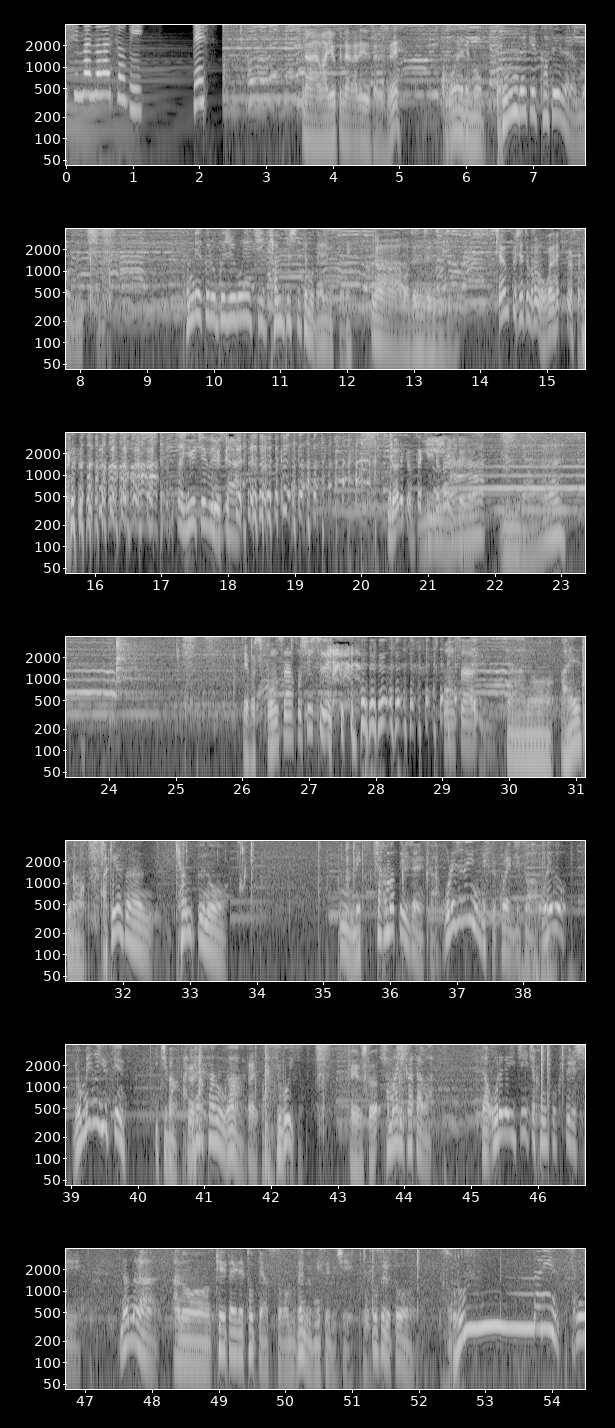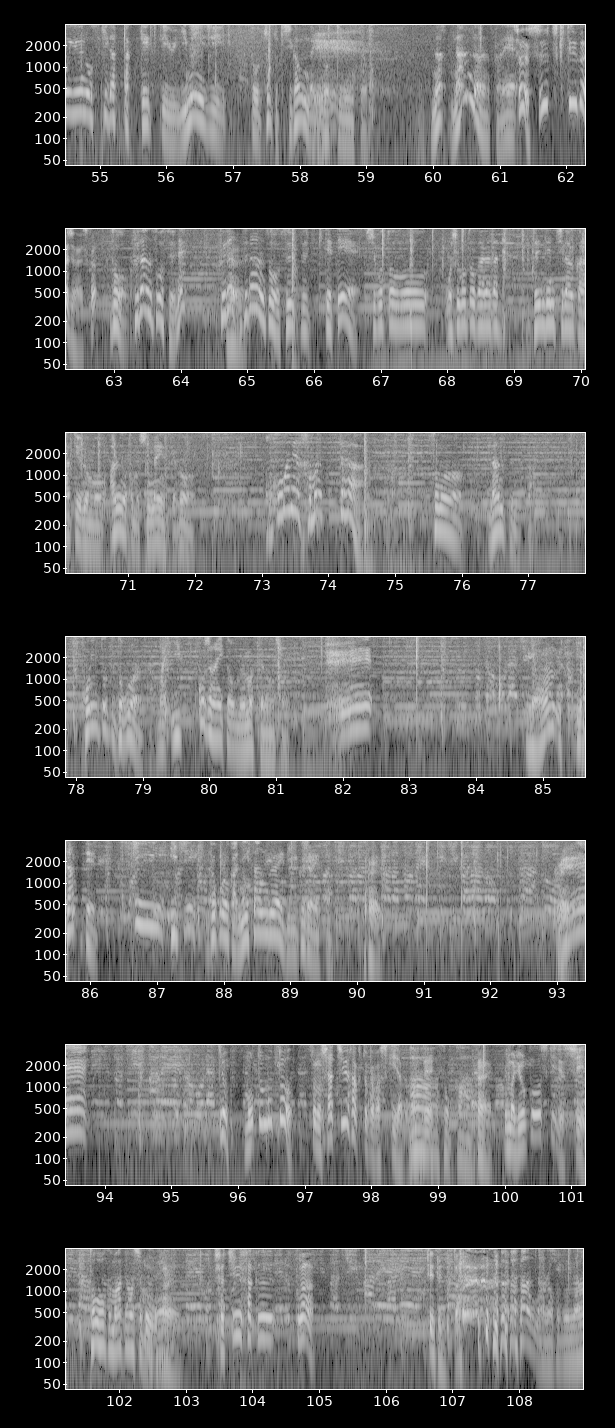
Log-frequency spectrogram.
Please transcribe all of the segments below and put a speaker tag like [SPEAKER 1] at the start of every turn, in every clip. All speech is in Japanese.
[SPEAKER 1] 広島の遊びです。
[SPEAKER 2] ああまあよく流れる歌ですね
[SPEAKER 3] これでも、こんだけ稼いだらもう、365日キャンプしてても大丈夫ですよね。
[SPEAKER 2] ああもう全然全然キャンプしてても多分お金入ってきますからね
[SPEAKER 3] そう、YouTube にした。い い
[SPEAKER 2] 誰か歌聞いたなみたいな
[SPEAKER 3] なぁ。
[SPEAKER 2] やっぱスポンサー欲しいっすね スポンサー
[SPEAKER 3] じゃあ、あの、あれですよ。アキラさん、キャンプの、うん、めっちゃハマってるじゃないですか。俺じゃないんですよ、これ実は。俺の嫁が言ってんす。一番。アキラさんが、やっぱすごいと。
[SPEAKER 2] ですか？
[SPEAKER 3] ハマり方が。だ俺がいちいち報告するし、なんなら、あの、携帯で撮ったやつとかも全部見せるし、そうすると、そんなにそういうの好きだったっけっていうイメージとちょっと違うんだけどって言うんですよ。な、なんなんですかね
[SPEAKER 2] それはスーツ着てるからじゃないですか？
[SPEAKER 3] そう、普段そうっすよね。普段、
[SPEAKER 2] うん
[SPEAKER 3] 普段そう、スーツ着てて、仕事を、お仕事柄が全然違うからっていうのもあるのかもしれないんですけど、ここまでハマった、その、なんつうんですか、ポイントってどこなんですか？まあ、一個じゃないと思いますけど、もちろん。
[SPEAKER 2] へえなんはい
[SPEAKER 3] だって、月1どころか2、3ぐらいで行くじゃないですか。
[SPEAKER 2] ええでももともとその車中泊とかが好きだったんで。
[SPEAKER 3] ああ、そうか。
[SPEAKER 2] はい、まあ旅行好きですし、
[SPEAKER 3] 東北回ってましたもんね。
[SPEAKER 2] はい、車中泊はテントに行った、
[SPEAKER 3] なるほどな。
